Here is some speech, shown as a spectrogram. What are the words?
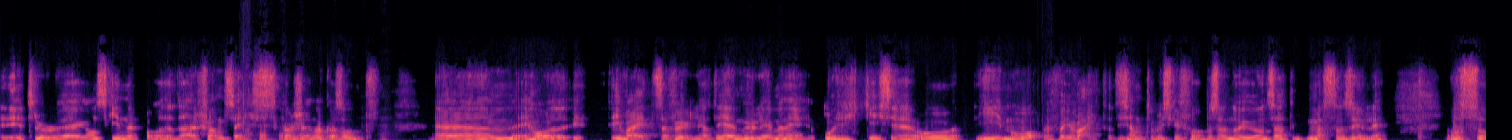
Jeg tror du er ganske inne på det der. Fem-seks, kanskje noe sånt. Um, jeg, har, jeg vet selvfølgelig at det er mulig, men jeg orker ikke å gi meg håpet, for jeg vet at jeg kommer til å bli skuffa på søndag uansett, mest sannsynlig. Og så,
